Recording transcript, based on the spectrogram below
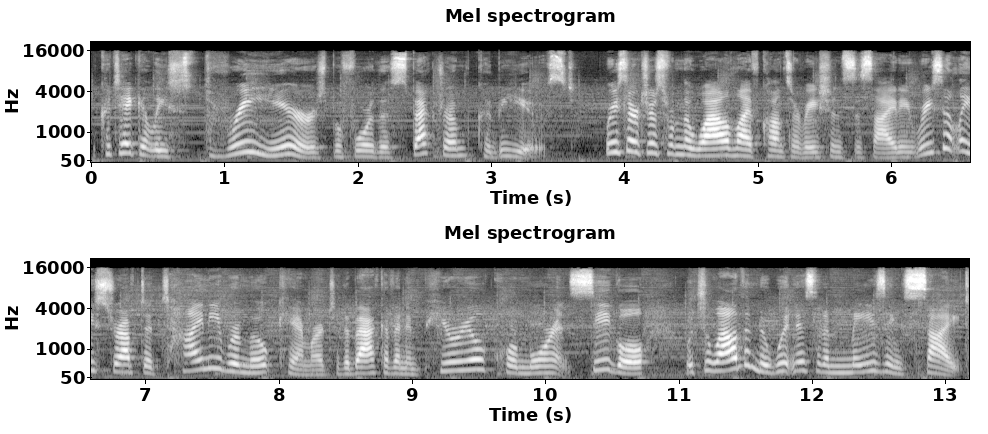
It could take at least three years before the spectrum could be used. Researchers from the Wildlife Conservation Society recently strapped a tiny remote camera to the back of an imperial cormorant seagull, which allowed them to witness an amazing sight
